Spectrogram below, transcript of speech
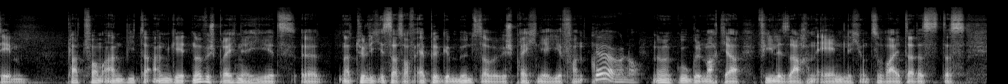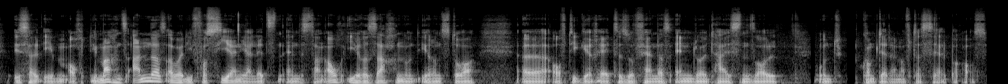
dem Plattformanbieter angeht. Ne, wir sprechen ja hier jetzt, äh, natürlich ist das auf Apple gemünzt, aber wir sprechen ja hier von Ja, genau. Ne, Google macht ja viele Sachen ähnlich und so weiter. Das, das ist halt eben auch, die machen es anders, aber die forcieren ja letzten Endes dann auch ihre Sachen und ihren Store äh, auf die Geräte, sofern das Android heißen soll und kommt ja dann auf dasselbe raus.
